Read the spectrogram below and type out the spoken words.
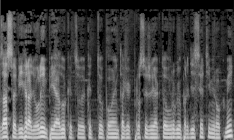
zase vyhrať Olympiádu, keď to, keď to poviem tak, jak proste, že jak to urobil pred desiatimi rokmi,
